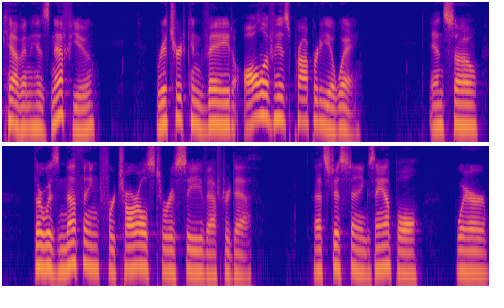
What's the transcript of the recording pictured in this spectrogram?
Kevin, his nephew, Richard conveyed all of his property away. And so there was nothing for Charles to receive after death. That's just an example where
